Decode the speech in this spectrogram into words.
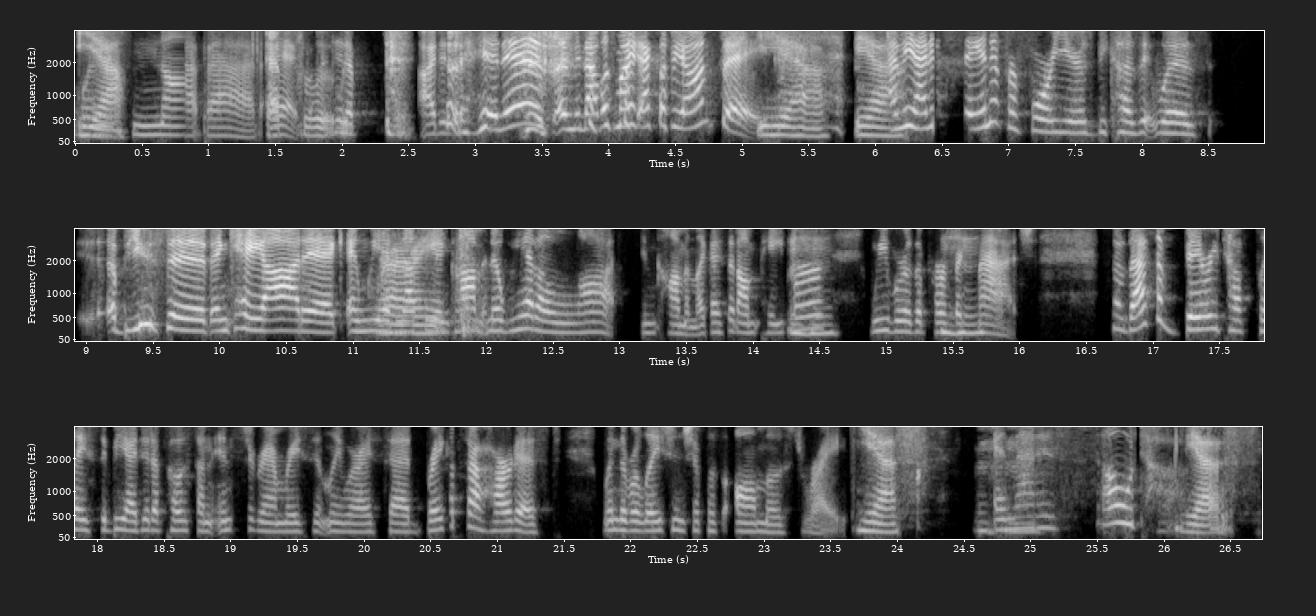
yeah. it's not bad. Absolutely I, I, did a, I did it is. I mean that was my ex-fiance. Yeah yeah. I mean i didn't stay in it for four years because it was abusive and chaotic and we had right. nothing in common no we had a lot in common like i said on paper mm-hmm. we were the perfect mm-hmm. match so that's a very tough place to be. I did a post on Instagram recently where I said breakups are hardest when the relationship was almost right. Yes. Mm-hmm. And that mm-hmm. so tough. Yes.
